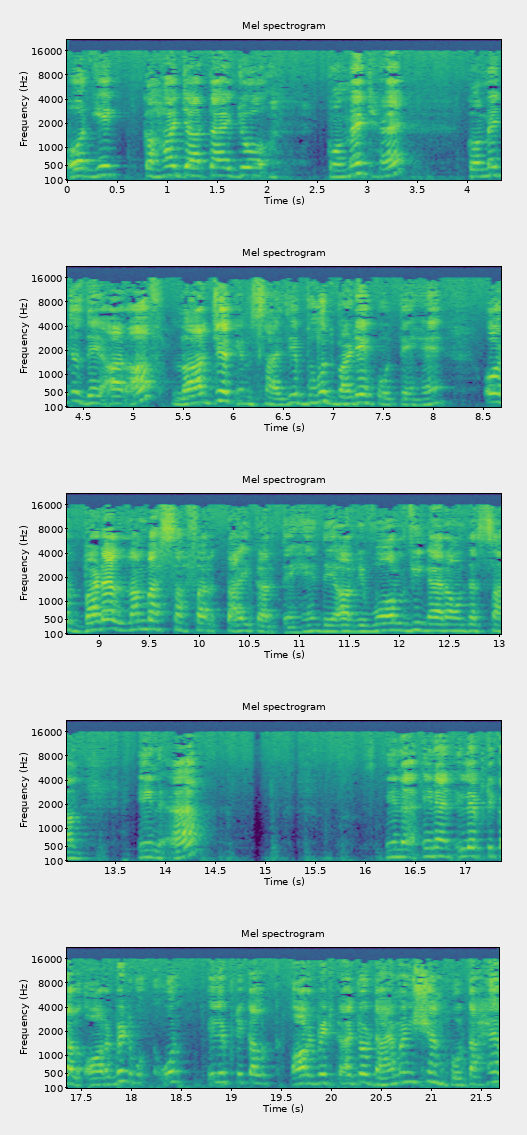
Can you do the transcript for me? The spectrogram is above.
और ये कहा जाता है जो कॉमेट है comets they are of larger in size ये बहुत बड़े होते हैं और बड़ा लंबा सफ़र तय करते हैं। They are revolving around the sun in a in in an electrical orbit उन इलेप्टिकल ऑर्बिट का जो डायमेंशन होता है,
